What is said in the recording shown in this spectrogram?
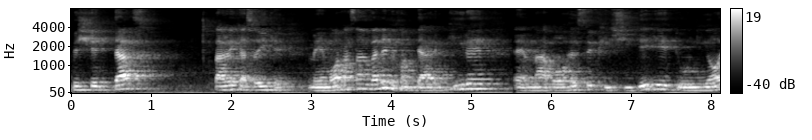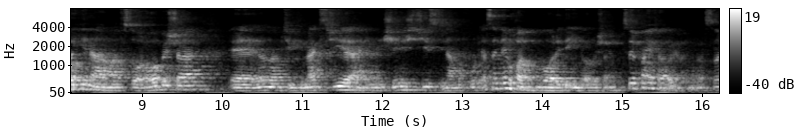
به شدت برای کسایی که معمار هستن و نمی‌خوان درگیر مباحث پیچیده دنیای نرم افزارها بشن. نمی‌دونم تی مکس چیه انیمیشنش چیست سینما فور اصلا نمی‌خواد وارد اینا بشن. صرفا این طراحی اصلا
